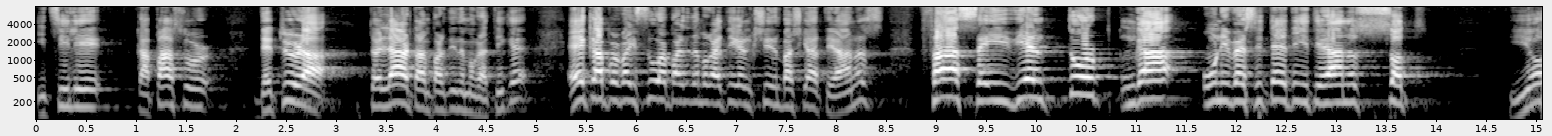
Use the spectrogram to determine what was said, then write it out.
i cili ka pasur detyra të larta në Partinë Demokratike, e ka përfaqësuar Partinë Demokratike në Këshillin Bashkiak të Tiranës, tha se i vjen turp nga Universiteti i Tiranës sot. Jo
